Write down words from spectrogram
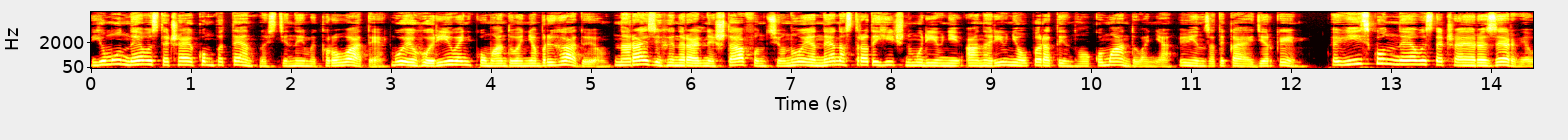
Йому не вистачає компетентності ними керувати, бо його рівень командування бригадою. Наразі генеральний штаб функціонує не на стратегічному рівні, а на рівні оперативного командування. Він затикає дірки. Війську не вистачає резервів.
